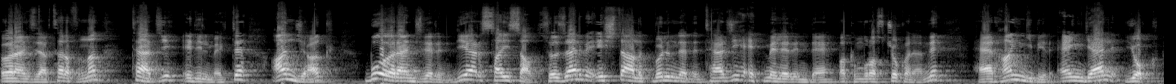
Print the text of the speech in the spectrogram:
öğrenciler tarafından tercih edilmekte. Ancak bu öğrencilerin diğer sayısal, sözel ve eşit ağırlık bölümlerini tercih etmelerinde bakın burası çok önemli. Herhangi bir engel yok.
